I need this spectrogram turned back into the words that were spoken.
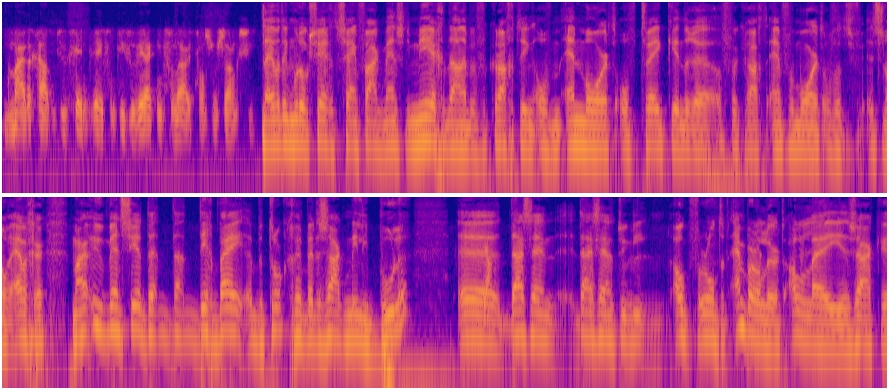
Maar er gaat natuurlijk geen preventieve werking vanuit van zo'n sanctie. Nee, want ik moet ook zeggen, het zijn vaak mensen die meer gedaan hebben verkrachting of en moord of twee kinderen verkracht en vermoord of het, het is nog erger. Maar u bent zeer dichtbij betrokken bij de zaak Millie Boele. Eh, daar, zijn, daar zijn natuurlijk ook rond het Amber Alert allerlei eh, zaken,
